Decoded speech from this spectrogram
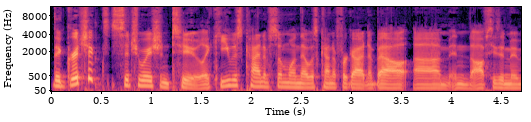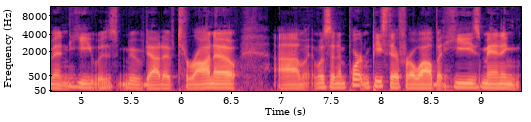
the Grichuk situation too, like he was kind of someone that was kind of forgotten about um, in the offseason movement. He was moved out of Toronto. Um, it was an important piece there for a while, but he's manning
